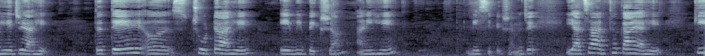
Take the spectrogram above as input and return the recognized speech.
हे जे आहे तर ते छोटं आहे ए बीपेक्षा आणि हे बी सीपेक्षा म्हणजे याचा अर्थ काय आहे? की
